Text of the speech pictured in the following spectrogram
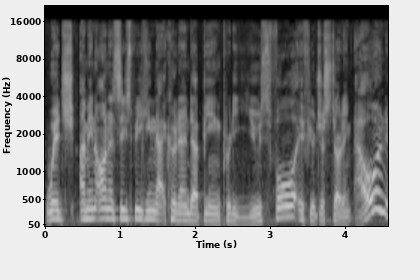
which I mean, honestly speaking, that could end up being pretty useful if you're just starting out.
